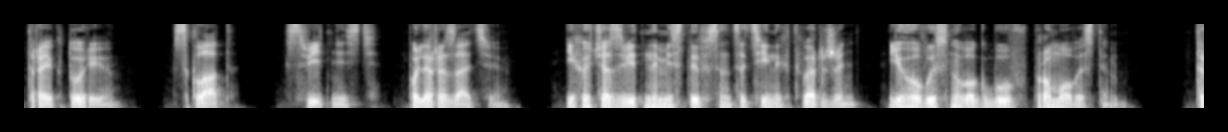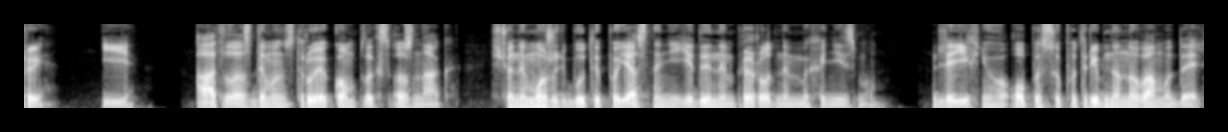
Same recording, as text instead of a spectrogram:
траєкторію, склад, світність, поляризацію. І хоча звіт не містив сенсаційних тверджень, його висновок був промовистим. 3. І. Атлас демонструє комплекс ознак, що не можуть бути пояснені єдиним природним механізмом. Для їхнього опису потрібна нова модель,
